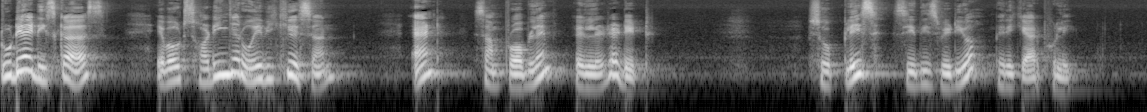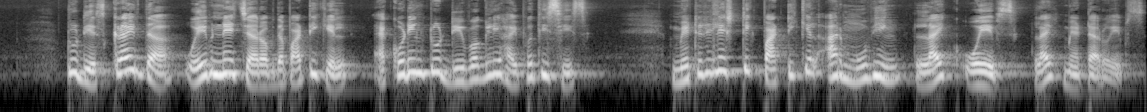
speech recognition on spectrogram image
Today I discuss about Schrodinger wave equation and some problem related it. So please see this video very carefully. To describe the wave nature of the particle according to de Broglie hypothesis, materialistic particles are moving like waves, like matter waves.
